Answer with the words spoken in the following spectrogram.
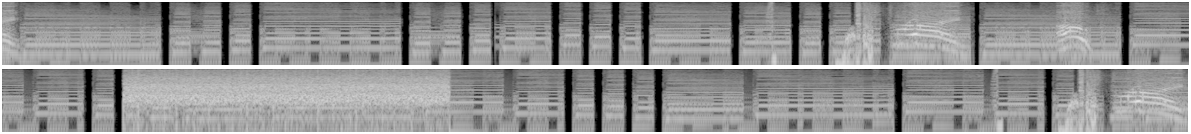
Strike. Strike. Out. Strike.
